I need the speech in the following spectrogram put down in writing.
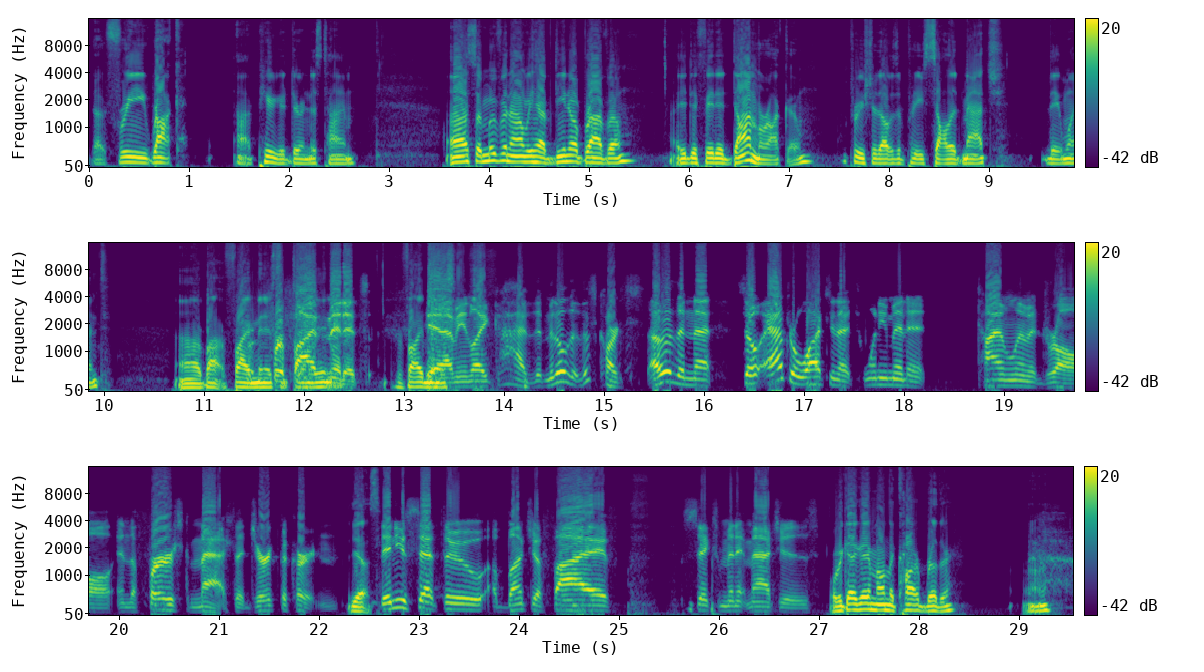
that, free rock uh, period during this time. Uh, so moving on, we have Dino Bravo. He defeated Don Muraco. I'm pretty sure that was a pretty solid match. They went uh, about five minutes for five 28 minutes. For five Yeah, minutes. Yeah, I mean, like God, the middle of this card. Other than that, so after watching that 20 minute time limit draw in the first match that jerked the curtain, yes. then you set through a bunch of five, six minute matches. Well, we gotta get him on the card, brother. Uh,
